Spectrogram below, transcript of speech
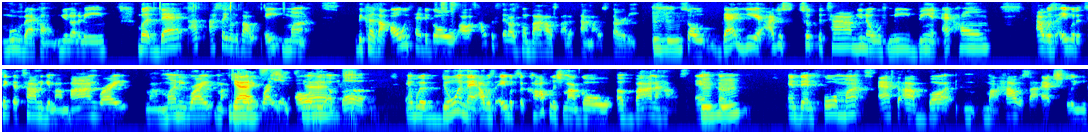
move back home. You know what I mean? But that I, I say was about eight months because I always had to go. I always said I was going to buy a house by the time I was thirty. hmm So that year, I just took the time. You know, with me being at home, I was able to take the time to get my mind right, my money right, my Yes. credit right, and all Yes. the above. And with doing that, I was able to accomplish my goal of buying a house at Mhm. 30. And then four months after I bought my house, I actually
